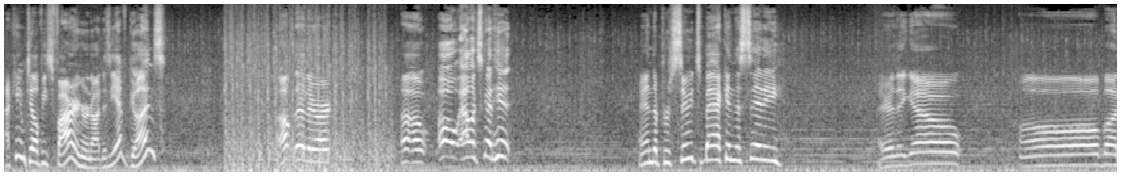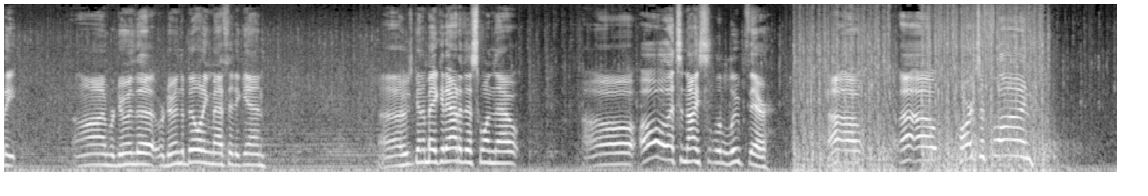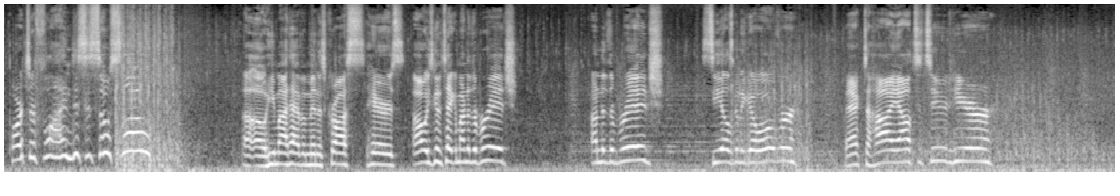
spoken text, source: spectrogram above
I can't tell if he's firing or not. Does he have guns? Oh, there they are. Uh-oh. Oh, Alex got hit. And the pursuit's back in the city. There they go. Oh, buddy. On, we're doing the we're doing the building method again. Uh, who's gonna make it out of this one though? Oh, oh, that's a nice little loop there. Uh-oh. Uh-oh. Parts are flying. Parts are flying. This is so slow. Uh-oh, he might have him in his crosshairs. Oh, he's to take him under the bridge. Under the bridge. CL's to go over. Back to high altitude here.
